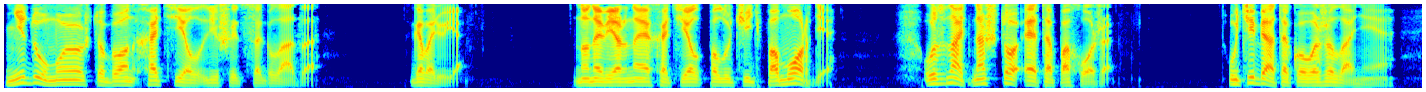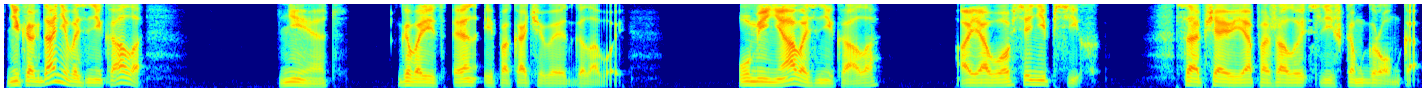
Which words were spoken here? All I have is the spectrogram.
Не думаю, чтобы он хотел лишиться глаза, говорю я. Но, наверное, хотел получить по морде. Узнать, на что это похоже. У тебя такого желания никогда не возникало? Нет, говорит Н и покачивает головой. У меня возникало, а я вовсе не псих. Сообщаю я, пожалуй, слишком громко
